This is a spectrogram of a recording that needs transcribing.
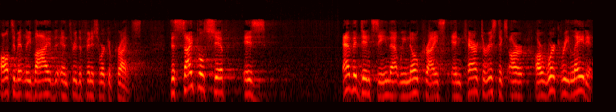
ultimately by and through the finished work of Christ. Discipleship is evidencing that we know Christ, and characteristics are, are work related.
